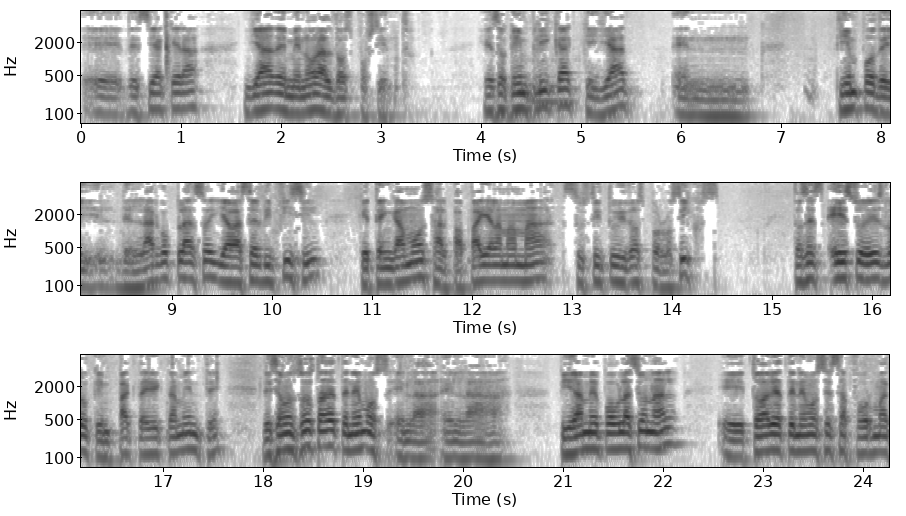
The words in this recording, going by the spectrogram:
eh, decía que era ya de menor al 2%. ¿Eso que implica? Que ya en tiempo de, de largo plazo ya va a ser difícil que tengamos al papá y a la mamá sustituidos por los hijos. Entonces, eso es lo que impacta directamente. Decíamos, nosotros todavía tenemos en la, en la pirámide poblacional, eh, todavía tenemos esa forma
